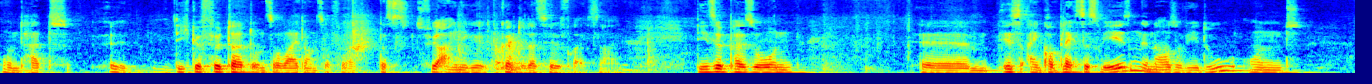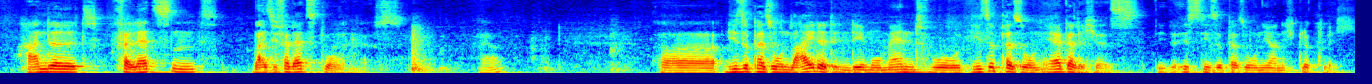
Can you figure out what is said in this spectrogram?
und hat äh, dich gefüttert und so weiter und so fort. Das für einige könnte das hilfreich sein. Diese Person äh, ist ein komplexes Wesen, genauso wie du, und handelt verletzend, weil sie verletzt worden ist. Ja? Äh, diese Person leidet in dem Moment, wo diese Person ärgerlich ist, ist diese Person ja nicht glücklich.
